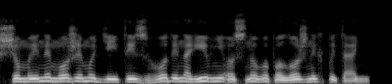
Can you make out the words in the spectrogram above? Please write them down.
що ми не можемо дійти згоди на рівні основоположних питань.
